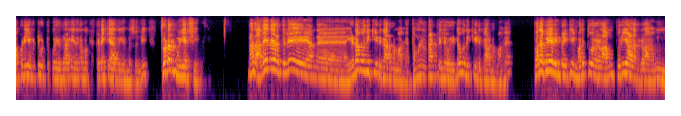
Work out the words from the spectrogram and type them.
அப்படியே விட்டுவிட்டு விட்டு போயிருந்தாலும் இது நமக்கு கிடைக்காது என்று சொல்லி தொடர் முயற்சி. ஆனால் அதே நேரத்திலே அந்த இடஒதுக்கீடு காரணமாக தமிழ்நாட்டில ஒரு இடஒதுக்கீடு காரணமாக பல பேர் இன்றைக்கு மருத்துவர்களாகவும் பொறியாளர்களாகவும்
